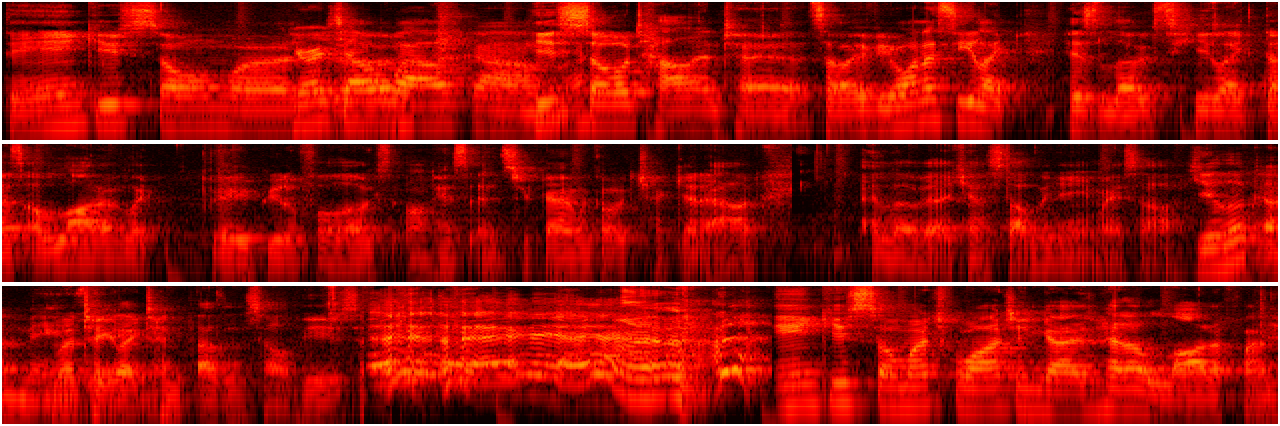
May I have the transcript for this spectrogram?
Thank you so much. You're so welcome. He's so talented. So if you want to see like his looks, he like does a lot of like very beautiful looks on his Instagram. Go check it out. I love it. I can't stop looking at myself. You look amazing. I'm gonna take like 10,000 selfies. Thank you so much for watching, guys. We had a lot of fun.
